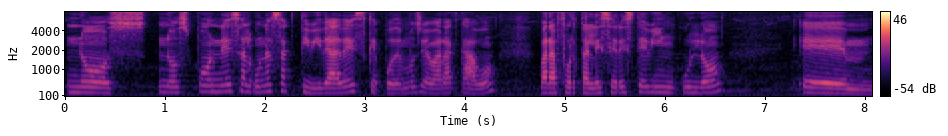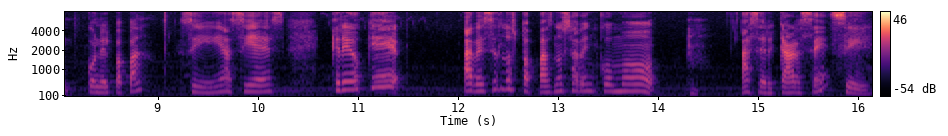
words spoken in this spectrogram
nos, nos pones algunas actividades que podemos llevar a cabo para fortalecer este vínculo em, con el papá. Sí, así es. Creo que a veces los papás no saben cómo acercarse. Sí.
